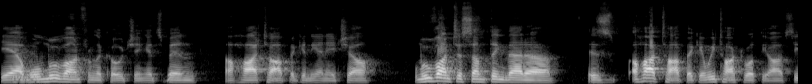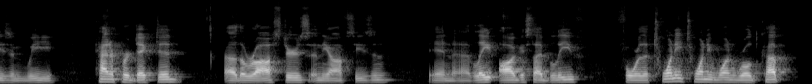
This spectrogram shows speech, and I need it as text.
yeah, Mhm. we'll move on from the coaching. It's been a hot topic in the NHL. We'll move on to something that uh, is a hot topic, and we talked about the offseason. We kind of predicted uh, the rosters in the offseason in uh, late August, I believe, for the 2021 World Cup,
